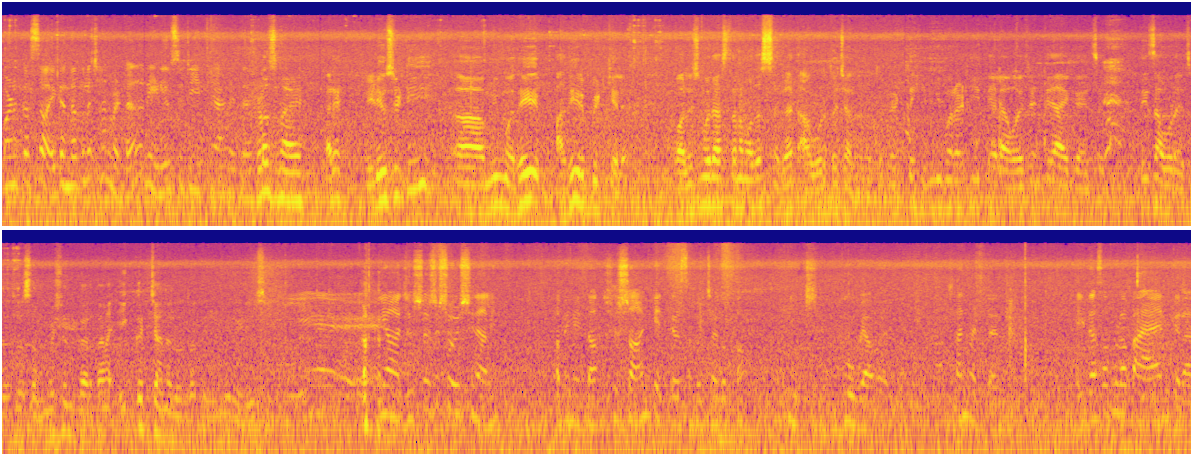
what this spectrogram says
पण कसं एकंदर तुला छान वाटतं रेडिओ सिटी इथे आहे तर. खरंच नाही. अरे रेडिओ सिटी मी मध्ये आधी रिपीट केलं. कॉलेजमध्ये असताना माझं सगळ्यात आवडतं चॅनल होतं. कारण ते हिंदी मराठी ते लावायचं आणि ते ऐकायचं तेच आवडायचं. सो संभाषण करताना एकच चॅनल होतं ते म्हणजे रेडिओ सिटी या दुसऱ्याच्या शोशी आली अभिनेता शशांक केतकर सोबतच्या गप्पा. गोव्यावर छान वाटतं एकदा असा थोडा पॅन करा.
